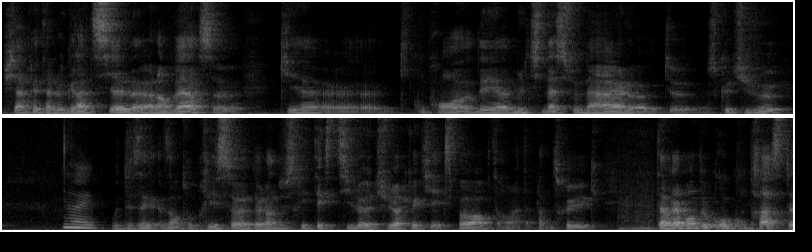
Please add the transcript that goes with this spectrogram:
puis après, tu as le gratte-ciel euh, à l'inverse, euh, qui, euh, comprend euh, des euh, multinationales, euh, de ce que tu veux Ou des entreprises euh, de l'industrie textile euh, turque qui exportent, voilà, t'as plein de trucs. T'as vraiment de gros contrastes,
